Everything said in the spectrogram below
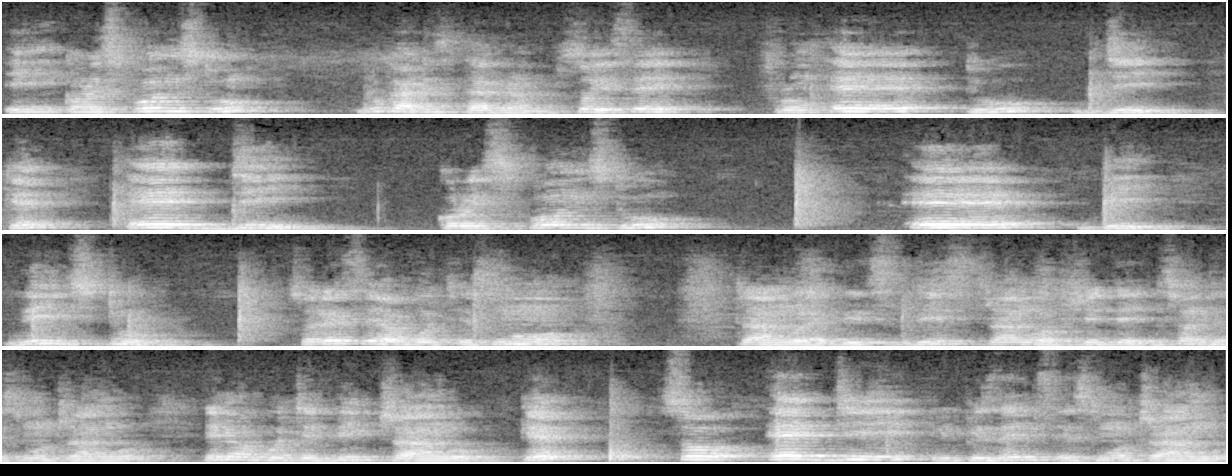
it corresponds to, look at this diagram. So you say from A to D. Okay, AD corresponds to AB, these two. So let's say I've got a small triangle like this. This triangle of shaded. This one is a small triangle. Then I've got a big triangle. Okay. So AD represents a small triangle.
